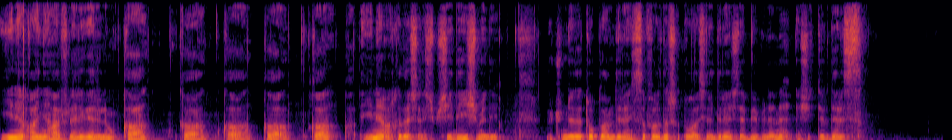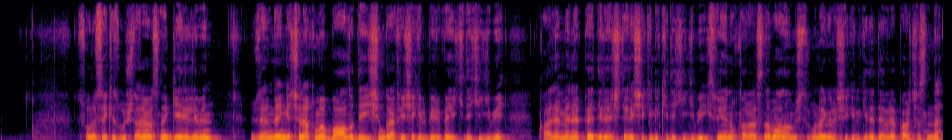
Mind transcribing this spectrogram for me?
Yine aynı harfleri verelim. K, K, K, K, K. Yine arkadaşlar hiçbir şey değişmedi. Üçünde de toplam direnç sıfırdır. Dolayısıyla dirençler birbirine eşittir deriz. Soru 8. Uçlar arasında gerilimin üzerinden geçen akıma bağlı değişim grafiği şekil 1 ve 2'deki gibi KLMNP dirençleri şekil 2'deki gibi X ve Y noktalar arasında bağlanmıştır. Buna göre şekil 2'de devre parçasında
